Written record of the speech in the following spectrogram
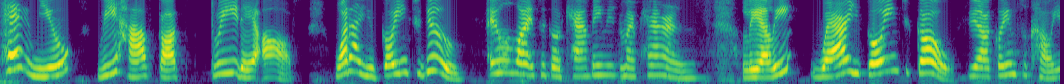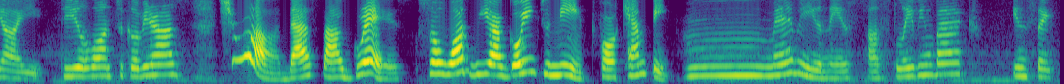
Hey Mew, we have got three days off. What are you going to do? I would like to go camping with my parents. Really? Where are you going to go? We are going to Khao Do you want to go with us? Sure, that sounds great. So what we are going to need for camping? Mm, maybe you need a sleeping bag, insect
